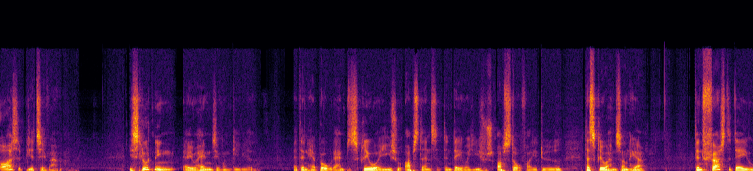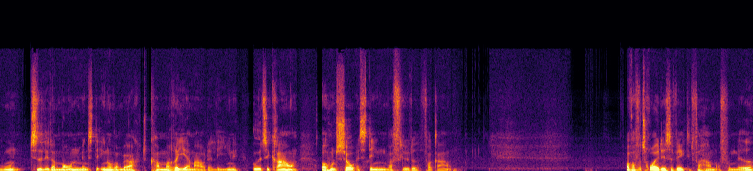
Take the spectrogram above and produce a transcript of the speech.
også bliver til ved ham. I slutningen af Johannes evangeliet, af den her bog, da han beskriver Jesu opstandelse, den dag, hvor Jesus opstår fra de døde, der skriver han sådan her. Den første dag i ugen, tidligt om morgenen, mens det endnu var mørkt, kom Maria Magdalene ud til graven, og hun så, at stenen var flyttet fra graven. Og hvorfor tror jeg, det er så vigtigt for ham at få med,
